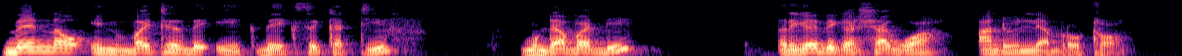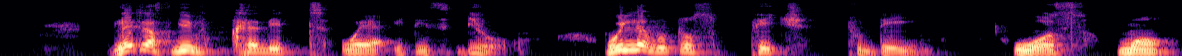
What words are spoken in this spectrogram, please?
then now invited the, the executive, Mudavadi, Rigathi Gachagua, and William Ruto. Let us give credit where it is due. William Ruto's speech today was more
